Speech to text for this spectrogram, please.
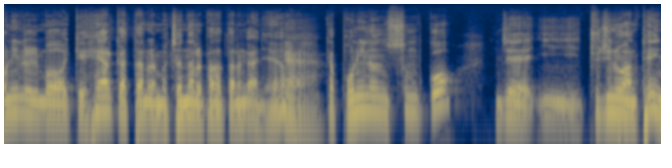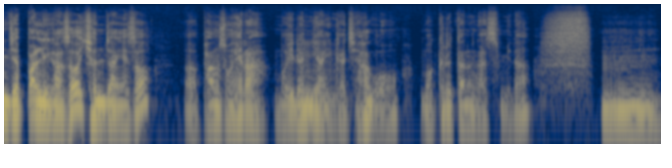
본인을 뭐 이렇게 해야 할 것 같다는 뭐 전화를 받았다는 거 아니에요? 예. 그러니까 본인은 숨고 이제 이 주진우한테 이제 빨리 가서 현장에서 어, 방송해라 뭐 이런 음. 이야기까지 하고 뭐 그랬다는 것 같습니다. 음.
